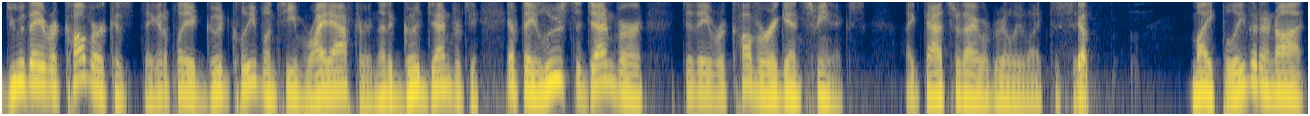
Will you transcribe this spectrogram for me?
Do they recover because they're going to play a good Cleveland team right after, and then a good Denver team? If they lose to Denver, do they recover against Phoenix? Like that's what I would really like to see. Yep. Mike, believe it or not,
